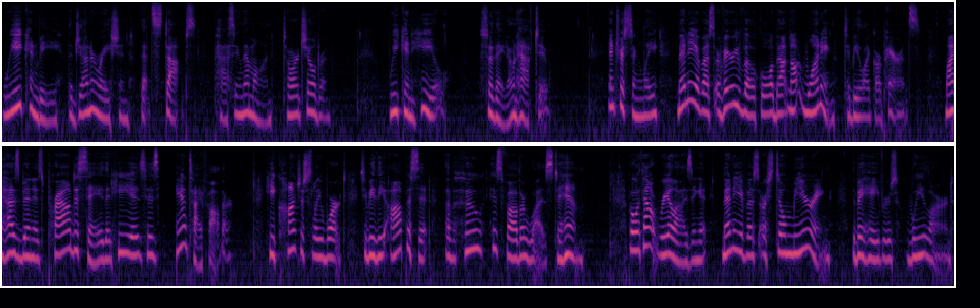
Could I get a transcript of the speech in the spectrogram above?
We can be the generation that stops passing them on to our children. We can heal so they don't have to. Interestingly, many of us are very vocal about not wanting to be like our parents. My husband is proud to say that he is his anti father. He consciously worked to be the opposite of who his father was to him. But without realizing it, many of us are still mirroring the behaviors we learned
